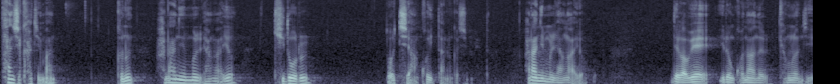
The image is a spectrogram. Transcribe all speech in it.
탄식하지만 그는 하나님을 향하여 기도를 놓지 않고 있다는 것입니다. 하나님을 향하여 내가 왜 이런 고난을 겪는지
